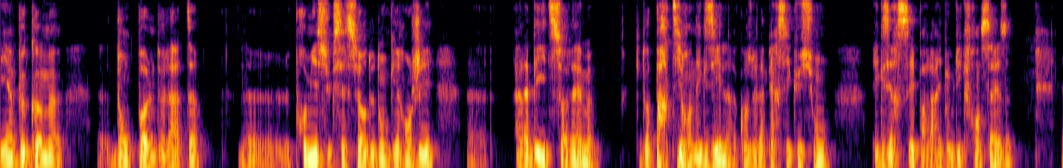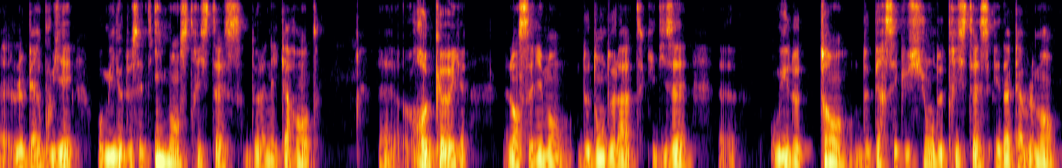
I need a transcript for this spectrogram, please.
Et un peu comme euh, Don Paul de Latte, le, premier successeur de Don Guéranger euh, à l'abbaye de Solesmes, qui doit partir en exil à cause de la persécution exercée par la République française, euh, le père Bouillet, au milieu de cette immense tristesse de l'année 40, euh, recueille l'enseignement de Don Delatte qui disait au milieu de tant de persécutions, de tristesse et d'accablement,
